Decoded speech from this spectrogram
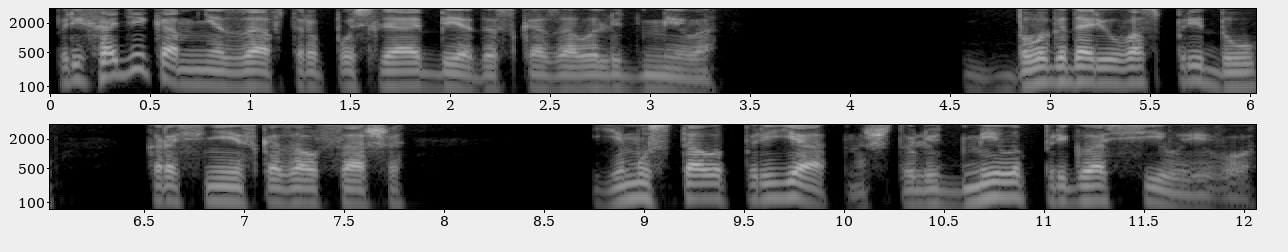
«Приходи ко мне завтра после обеда», — сказала Людмила. «Благодарю вас, приду», — краснее сказал Саша. Ему стало приятно, что Людмила пригласила его.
